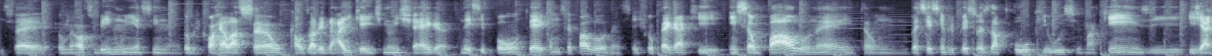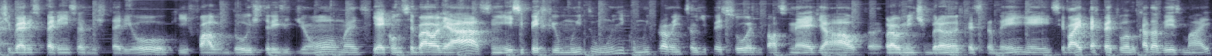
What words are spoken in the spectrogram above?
isso é um negócio bem ruim, assim, né? Sobre correlação, causalidade que a gente não enxerga nesse ponto. E aí, como você falou, né? Se a gente for pegar aqui em São Paulo, né? Então, vai ser sempre pessoas da PUC, UC, Mackenzie, que já tiveram experiências no exterior, que falam dois, três idiomas. E aí, quando você vai olhar, assim, esse perfil muito único, muito provavelmente são de pessoas de classe média alta, provavelmente brancas também, e aí você vai perpetuando cada vez mais.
